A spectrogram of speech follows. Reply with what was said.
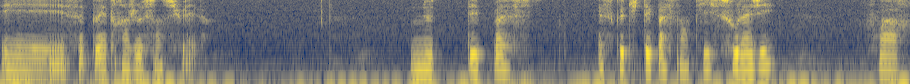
Et ça peut être un jeu sensuel. Ne Est-ce que tu t'es pas senti soulagé? Voir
